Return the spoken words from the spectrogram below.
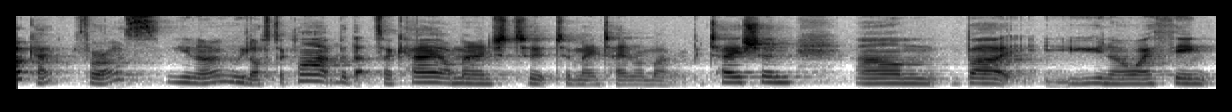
okay for us. You know, we lost a client, but that's okay. I managed to, to maintain my reputation. Um, but, you know, I think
